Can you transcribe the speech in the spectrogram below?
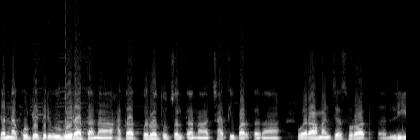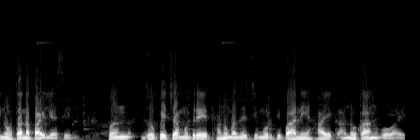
त्यांना कुठेतरी उभे राहताना हातात पर्वत उचलताना छाती पाडताना व रामांच्या सुरात लीन होताना पाहिले असेल. पण झोपेच्या मुद्रेत हनुमानाची मूर्ती पाहणे हा एक अनोखा अनुभव आहे.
